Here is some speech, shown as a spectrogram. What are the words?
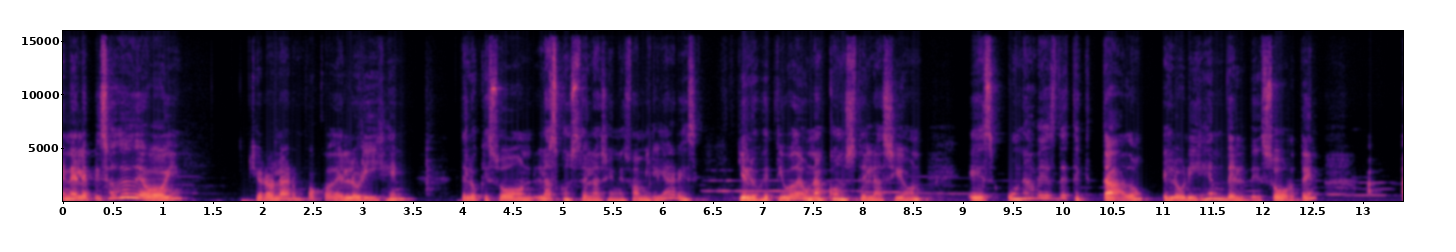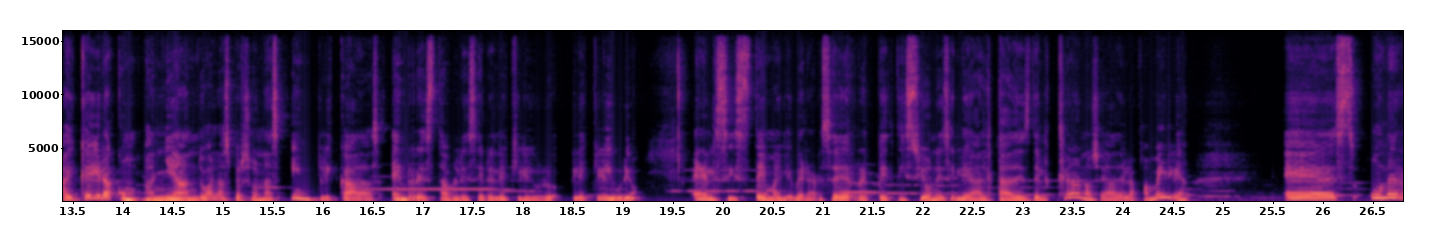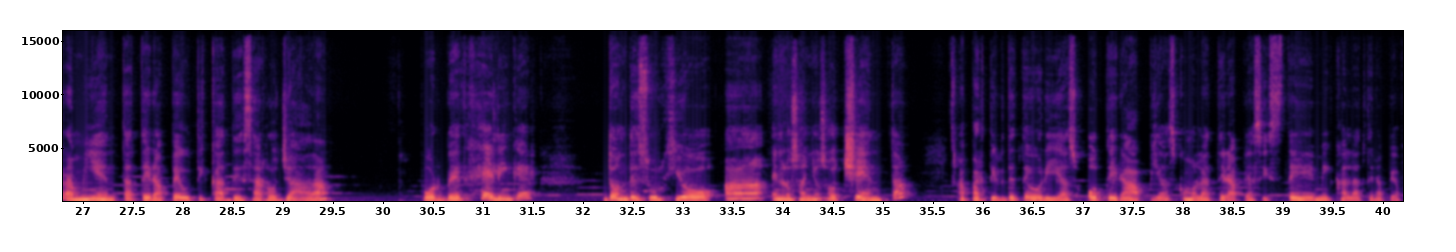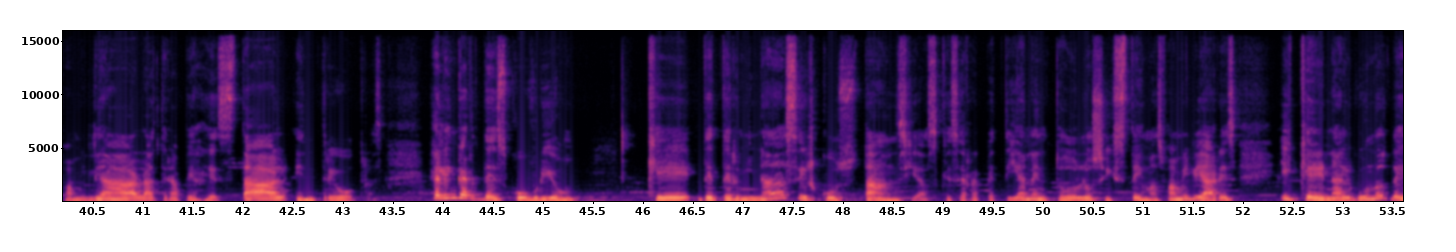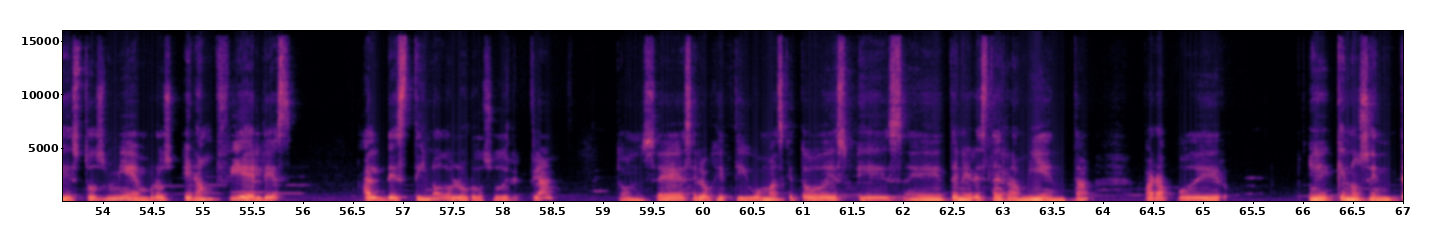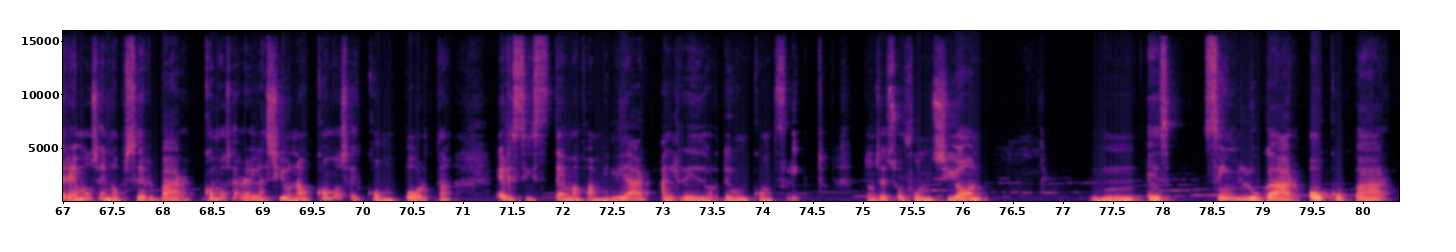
En el episodio de hoy quiero hablar un poco del origen de lo que son las constelaciones familiares. Y el objetivo de una constelación es, una vez detectado el origen del desorden, hay que ir acompañando a las personas implicadas en restablecer el equilibrio, el equilibrio en el sistema y liberarse de repeticiones y lealtades del clan, o sea, de la familia. Es una herramienta terapéutica desarrollada por Beth Hellinger, donde surgió ah, en los años 80 a partir de teorías o terapias como la terapia sistémica, la terapia familiar, la terapia gestal, entre otras. Hellinger descubrió que determinadas circunstancias que se repetían en todos los sistemas familiares y que en algunos de estos miembros eran fieles al destino doloroso del clan. Entonces, el objetivo más que todo es, eh, tener esta herramienta para poder eh, que nos centremos en observar cómo se relaciona o cómo se comporta el sistema familiar alrededor de un conflicto. Entonces, su función mm, es, sin lugar, ocupar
